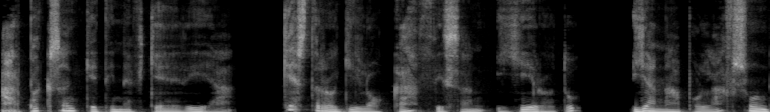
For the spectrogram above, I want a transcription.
άρπαξαν και την ευκαιρία και στρογγυλοκάθισαν γύρω του για να απολαύσουν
